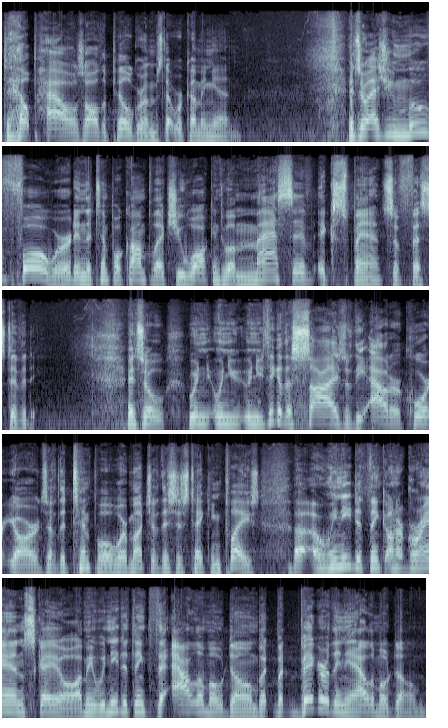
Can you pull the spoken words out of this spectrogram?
to help house all the pilgrims that were coming in. And so, as you move forward in the temple complex, you walk into a massive expanse of festivity. And so when, when, you, when you think of the size of the outer courtyards of the temple where much of this is taking place, uh, we need to think on a grand scale. I mean, we need to think the Alamodome, but, but bigger than the Alamodome,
